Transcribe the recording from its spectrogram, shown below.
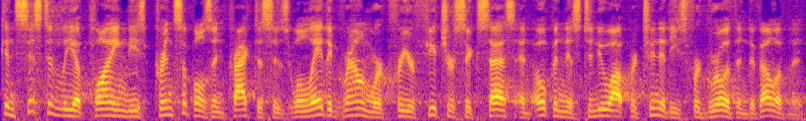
Consistently applying these principles and practices will lay the groundwork for your future success and openness to new opportunities for growth and development.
